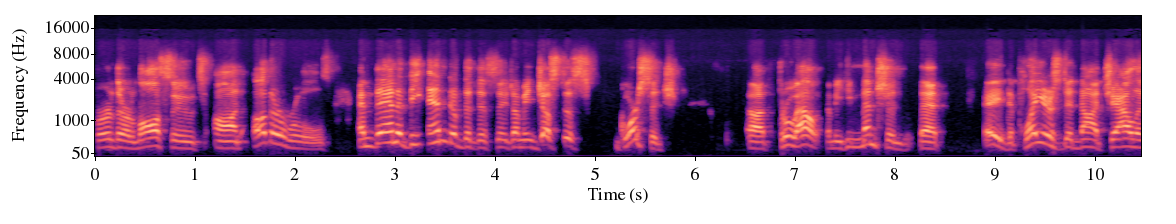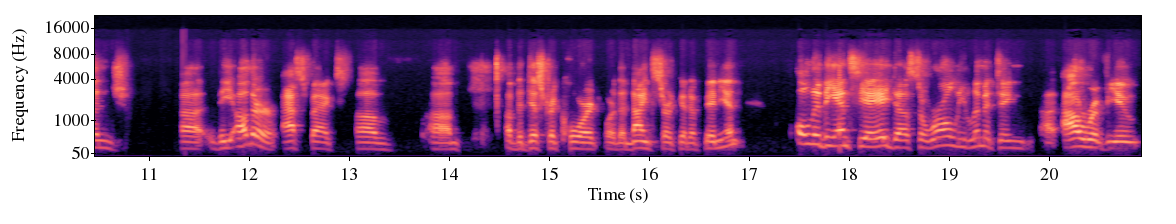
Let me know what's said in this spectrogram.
further lawsuits on other rules. And then at the end of the decision, I mean, Justice Gorsuch uh, throughout, I mean, he mentioned that, hey, the players did not challenge uh, the other aspects of, um, of the district court or the Ninth Circuit opinion. Only the NCAA does. So we're only limiting uh, our review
